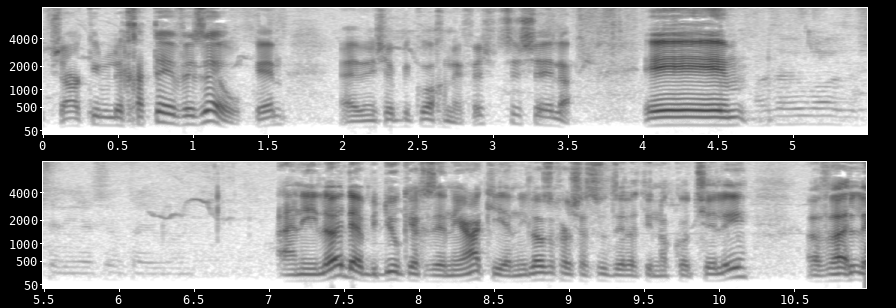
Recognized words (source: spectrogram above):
אפשר כאילו לחטא וזהו, כן? מאשר פיקוח נפש, זו שאלה. אני לא יודע בדיוק איך זה נראה, כי אני לא זוכר שעשו את זה לתינוקות שלי, אבל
